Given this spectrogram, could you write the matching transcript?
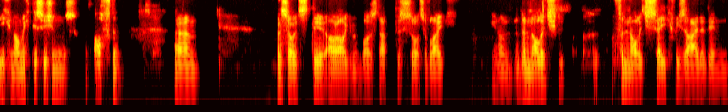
economic decisions often. Um, and so it's the our argument was that this sort of like, you know, the knowledge for knowledge sake resided in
